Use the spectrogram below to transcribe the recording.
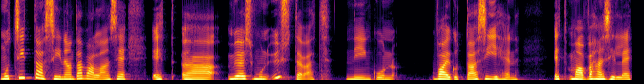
Mutta sitten taas siinä on tavallaan se, että ää, myös mun ystävät niin kun, vaikuttaa siihen, että mä oon vähän silleen,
